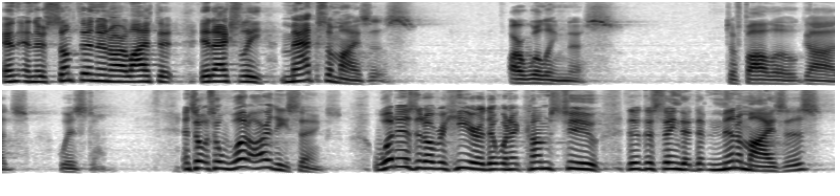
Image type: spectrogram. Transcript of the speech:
And, and there's something in our life that it actually maximizes our willingness to follow God's wisdom. And so, so what are these things? What is it over here that when it comes to this thing that, that minimizes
